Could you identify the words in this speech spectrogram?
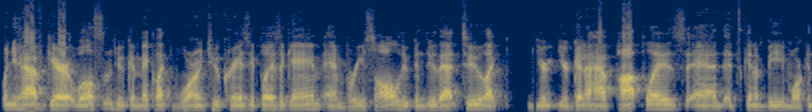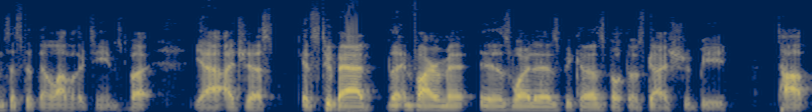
when you have Garrett Wilson who can make like one or two crazy plays a game, and Breece Hall who can do that too, like you're you're gonna have pop plays, and it's gonna be more consistent than a lot of other teams. But yeah, I just it's too bad the environment is what it is because both those guys should be top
